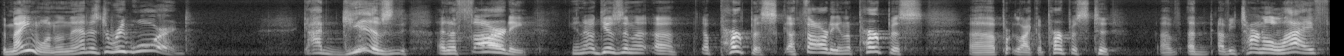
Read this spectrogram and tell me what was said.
The main one on that is the reward. God gives an authority, you know, gives an, a, a purpose, authority and a purpose, uh, like a purpose to, of, of, of, eternal life,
